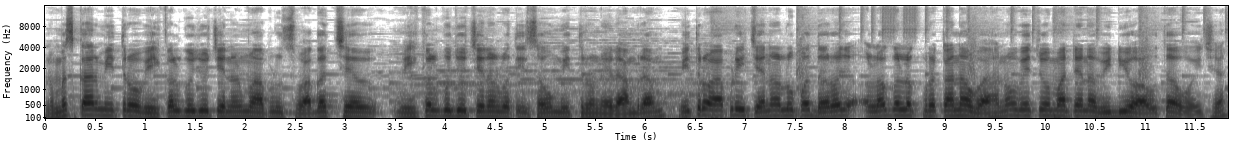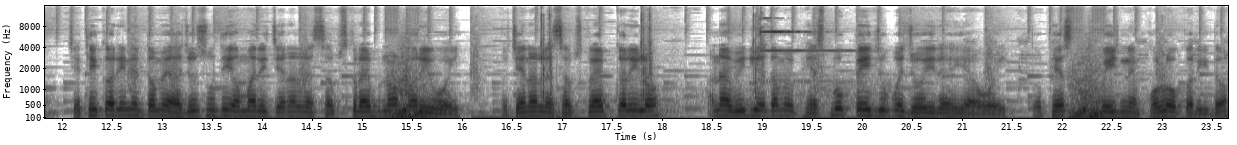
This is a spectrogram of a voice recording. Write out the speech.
નમસ્કાર મિત્રો વ્હીકલ ગુજુ ચેનલમાં આપણું સ્વાગત છે. વ્હીકલ ગુજુ ચેનલ વતી સૌ મિત્રોને રામ રામ. મિત્રો, આપણી ચેનલ ઉપર દરરોજ અલગ અલગ પ્રકારના વાહનો વેચવા માટેના વીડિયો આવતા હોય છે. જેથી કરીને તમે હજુ સુધી અમારી ચેનલને સબસ્ક્રાઈબ ન કરી હોય, તો ચેનલને સબસ્ક્રાઈબ કરી લો. અને વીડિયો તમે ફેસબુક પેજ ઉપર જોઈ રહ્યા હોય, તો ફેસબુક પેજને ફોલો કરી દો.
